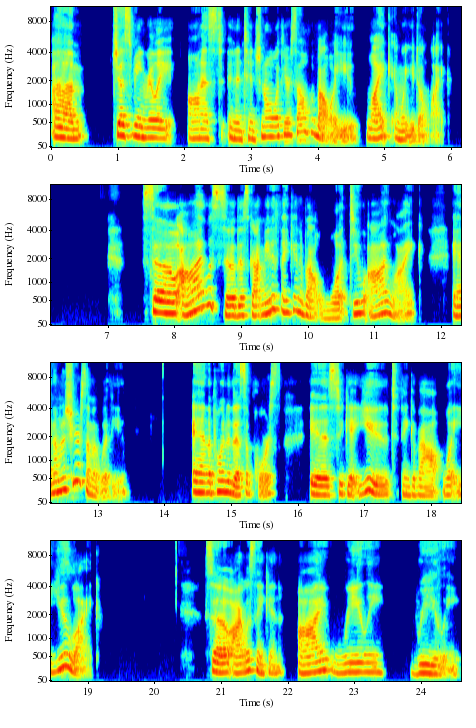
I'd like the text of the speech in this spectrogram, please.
Um, just being really honest and intentional with yourself about what you like and what you don't like. So I was so this got me to thinking about what do I like and I'm going to share some of it with you. And the point of this of course is to get you to think about what you like. So I was thinking I really really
